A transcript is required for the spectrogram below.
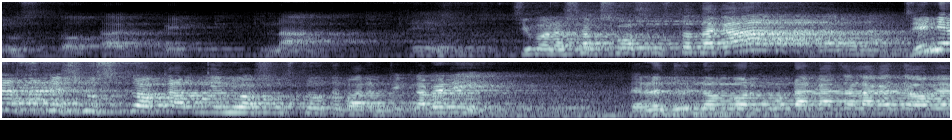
সুস্থ থাকবে না। জীবনে সবসময় সুস্থ থাকা যিনি আজকে সুস্থ কালকে অসুস্থ হতে পারেন ঠিক না বেটি? তাহলে দুই নম্বর কোনটা কাজে লাগাতে হবে?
